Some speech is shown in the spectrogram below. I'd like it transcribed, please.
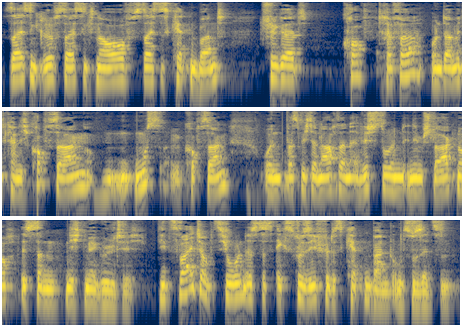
sei es ein Griff, sei es ein Knauf, sei es das Kettenband, triggert Kopftreffer und damit kann ich Kopf sagen, muss Kopf sagen und was mich danach dann erwischt so in, in, dem Schlag noch, ist dann nicht mehr gültig. Die zweite Option ist, das exklusiv für das Kettenband umzusetzen.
